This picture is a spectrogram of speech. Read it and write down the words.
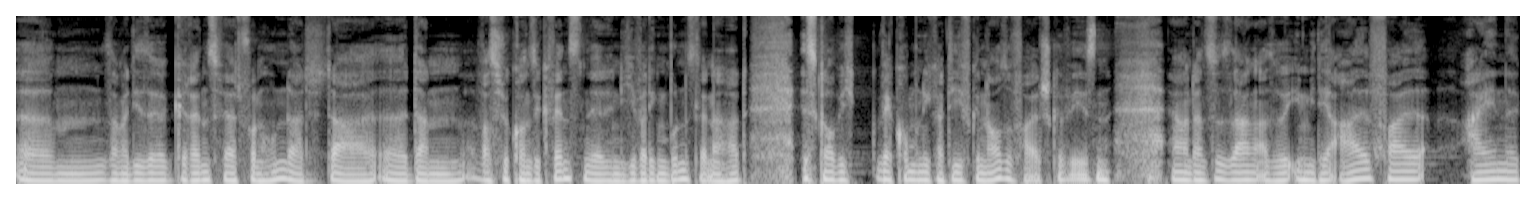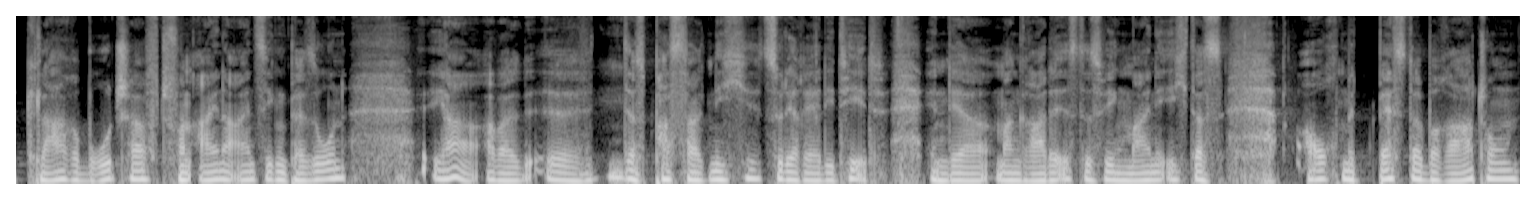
ähm, sagen wir, dieser Grenzwert von 100 da äh, dann, was für Konsequenzen der in den jeweiligen Bundesländern hat, ist, glaube ich, wäre kommunikativ genauso falsch gewesen. Ja, und dann zu sagen, also im Idealfall eine klare Botschaft von einer einzigen Person. Ja, aber äh, das passt halt nicht zu der Realität, in der man gerade ist. Deswegen meine ich, dass auch mit bester Beratung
